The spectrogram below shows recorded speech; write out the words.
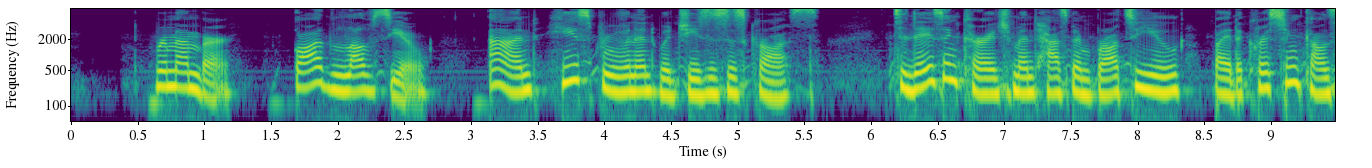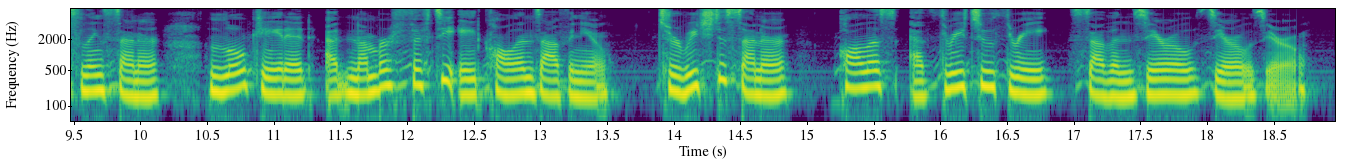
Remember, God loves you, and He's proven it with Jesus' cross. Today's encouragement has been brought to you by the Christian Counseling Center located at number 58 Collins Avenue. To reach the center, call us at 323 7000.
